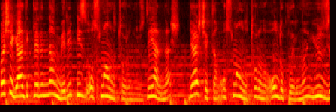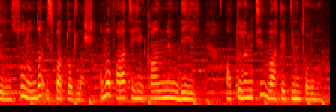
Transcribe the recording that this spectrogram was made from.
Başa geldiklerinden beri biz Osmanlı torunuyuz diyenler gerçekten Osmanlı torunu olduklarını yüzyılın sonunda ispatladılar. Ama Fatih'in Kanuni'nin değil, Abdülhamit'in Vahdettin'in torunu.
